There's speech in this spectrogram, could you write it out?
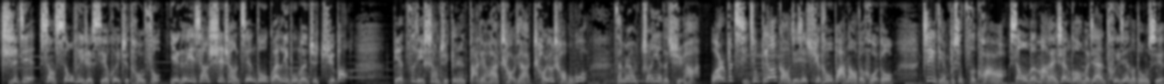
直接向消费者协会去投诉，也可以向市场监督管理部门去举报。别自己上去跟人打电话吵架，吵又吵不过，咱们让专业的去哈。玩不起就不要搞这些虚头巴脑的活动，这一点不是自夸啊。像我们马栏山广播站推荐的东西，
